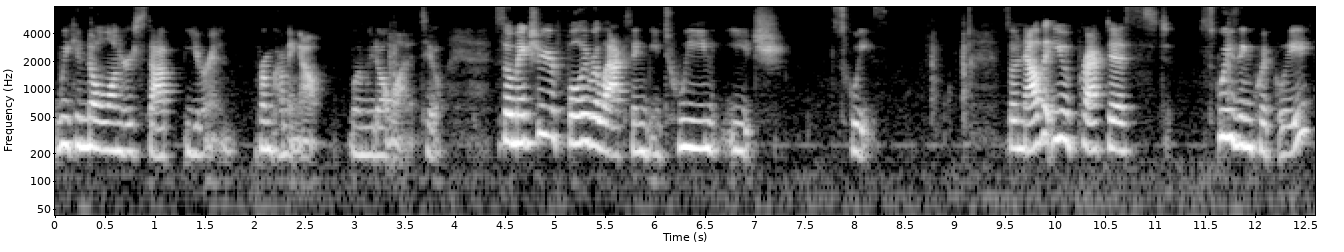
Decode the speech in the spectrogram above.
we can no longer stop urine from coming out when we don't want it to. So make sure you're fully relaxing between each squeeze. So now that you've practiced squeezing quickly,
